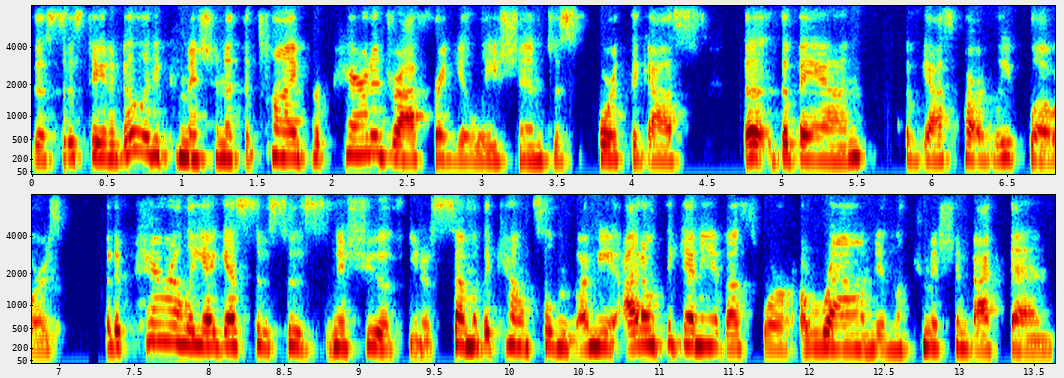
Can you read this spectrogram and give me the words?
the Sustainability Commission at the time, prepared a draft regulation to support the gas, the, the ban of gas-powered leaf blowers. But apparently, I guess this was an issue of, you know, some of the council. I mean, I don't think any of us were around in the commission back then,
